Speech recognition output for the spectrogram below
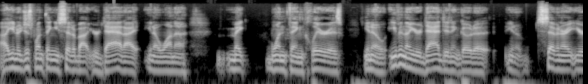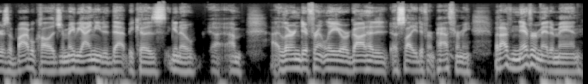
uh, you know, just one thing you said about your dad, I, you know, want to make one thing clear is, you know, even though your dad didn't go to, you know, seven or eight years of Bible college, and maybe I needed that because, you know, I'm I learned differently or God had a, a, slightly different path for me. But I've never met a man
